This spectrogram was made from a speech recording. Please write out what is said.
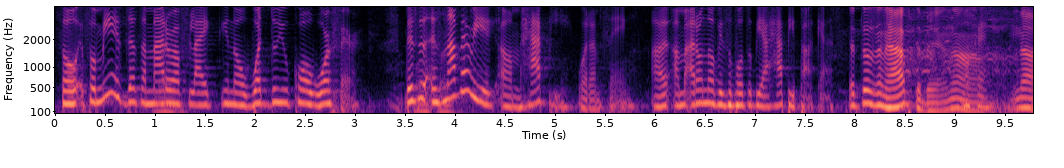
So for me, it's just a matter of like, you know, what do you call warfare? This is it's not very um, happy, what I'm saying. I, I'm, I don't know if it's supposed to be a happy podcast. It doesn't have to be. No. Okay. No.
